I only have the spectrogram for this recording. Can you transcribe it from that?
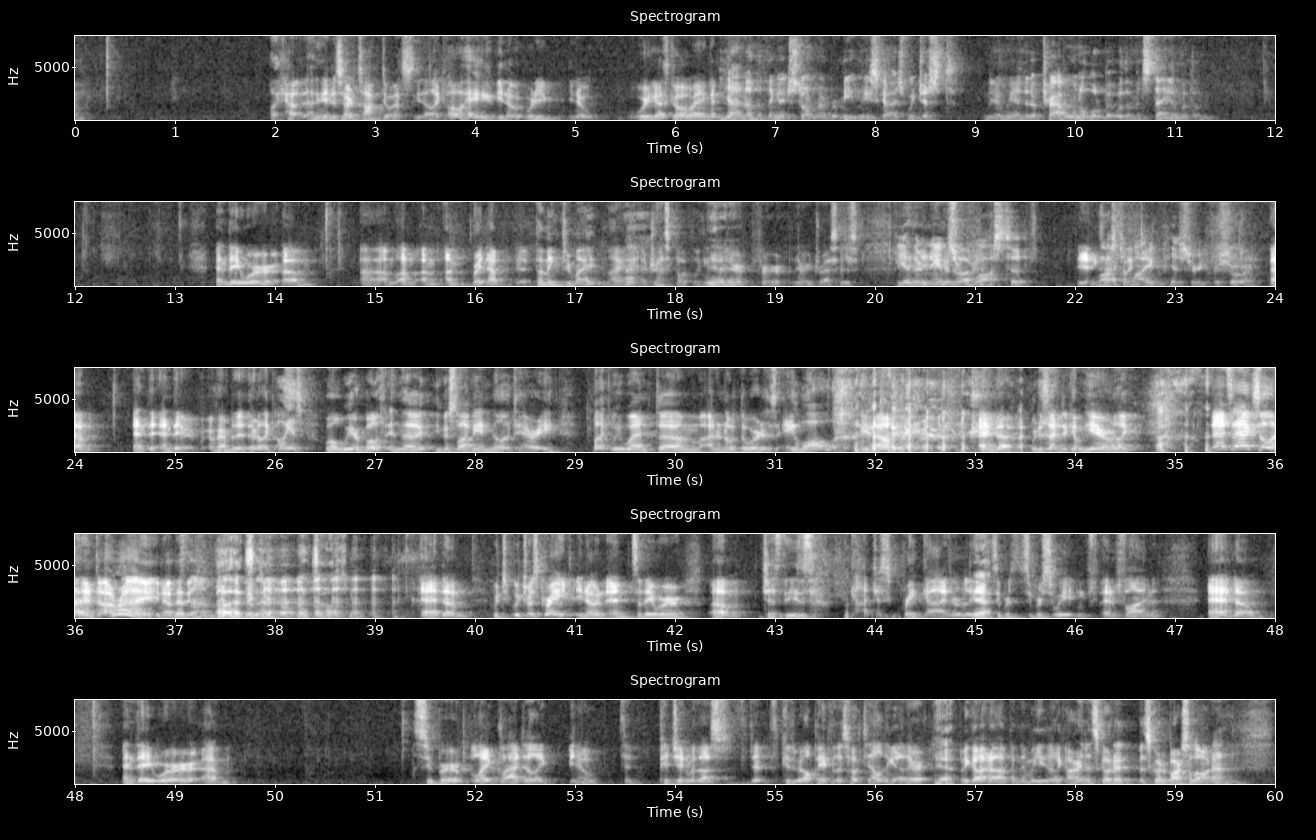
like how I think they just started talking to us. You know, like oh hey, you know where do you you know where are you guys going and Yeah. Another thing I just don't remember meeting these guys. We just you know we ended up traveling a little bit with them and staying with them. And they were. Um, uh, I'm, I'm, I'm, I'm right now thumbing through my, my address book looking Yeah, for their for their addresses. Yeah, in- their in names are lost to Yeah, lost to my history for sure. Um, and the, and they, remember that they're like, oh yes, well we are both in the Yugoslavian military, but we went, um, I don't know what the word is, AWOL, you know, and uh, we decided to come here. and We're like, that's excellent, all right, you know, That's the- them. Oh, that's that. That's awesome. And um, which which was great, you know, and, and so they were um, just these, God, just great guys. They were really Yeah. super super sweet and, and fun, and um, and they were um, super like glad to like you know to pitch in with us because we all paid for this hotel together. Yeah. We got up and then we like all right, let's go to let's go to Barcelona.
